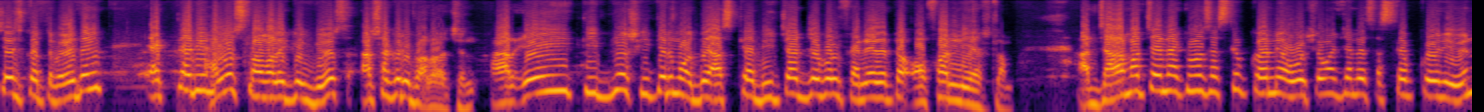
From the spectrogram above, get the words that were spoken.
চেঞ্জ করতে পারেন দেখুন, একটা হ্যালো সালাম আলাইকুম ভিউস আশা করি ভালো আছেন। আর এই তীব্র শীতের মধ্যে আজকে রিচার্জেবল ফ্যানের একটা অফার নিয়ে আসলাম। আর যারা আমার চ্যানেল এখনও সাবস্ক্রাইব করেনি অবশ্যই আমার চ্যানেল সাবস্ক্রাইব করে নেবেন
